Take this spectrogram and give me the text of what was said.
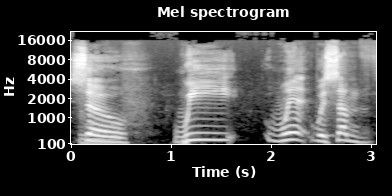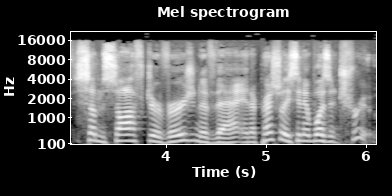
So we went with some some softer version of that in a press release and it wasn't true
